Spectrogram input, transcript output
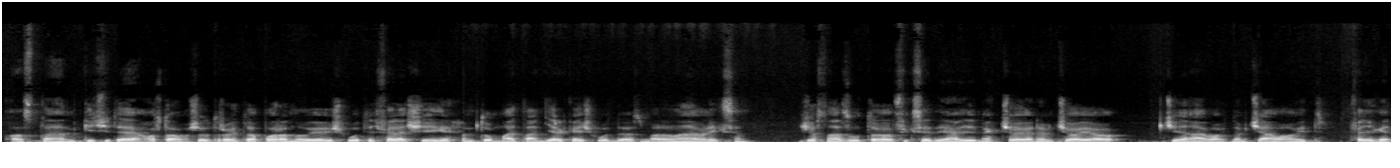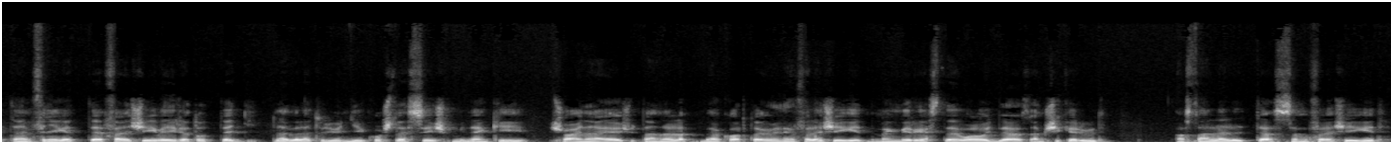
Aztán kicsit elhatalmasodott rajta a paranoia is, volt egy felesége, nem tudom, már talán gyereke is volt, de azt már nem emlékszem. És aztán azóta fix ideál, hogy megcsalja, nem csalja, csinál valamit, nem csinál valamit, fenyegette, nem fenyegette, feleségével íratott egy levelet, hogy öngyilkos lesz, és mindenki sajnálja, és utána meg akarta ölni a feleségét, megmérgezte valahogy, de az nem sikerült. Aztán lelőtte azt hiszem a feleségét,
